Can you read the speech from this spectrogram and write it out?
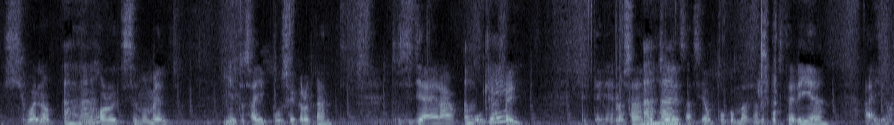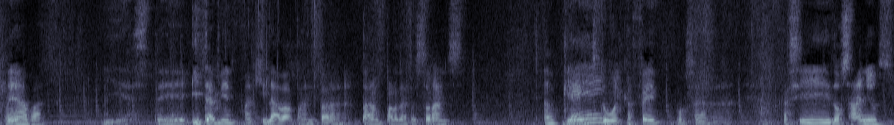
Y dije, bueno, a Ajá. lo mejor ahorita es el momento. Y entonces ahí puse crocante. Entonces ya era un Ok. café. que Tenía los sándwiches, hacía un poco más de repostería, ahí horneaba y, este, y también maquilaba pan para, para un par de restaurantes. Ok. Y ahí estuvo el café, o sea, casi dos años,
